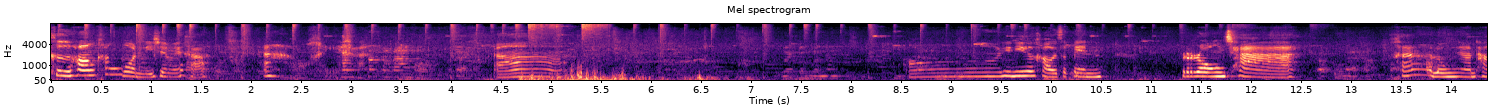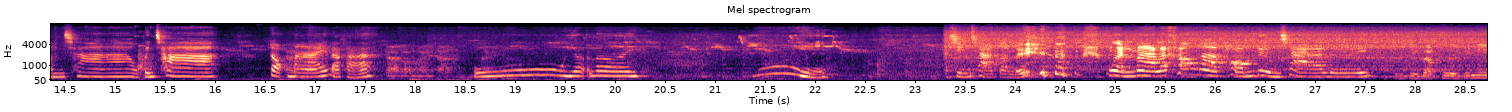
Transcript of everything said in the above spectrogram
คือห้องข้างบนนี้ใช่ไหมคะอ่าโอเคค่ะอ่าอ๋อที่นี่คือเขาจะเป็น โรงชา ค่ะ โรงงานทำชา เป็นชา ดอกไม้เหรอคะอู้เยอะเลย นี่ชิมชาก่อนเลย เหมือนมาแล้วเข้ามาพร้อมดื่มชาเลย จริงๆแล้วคือที่นี่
